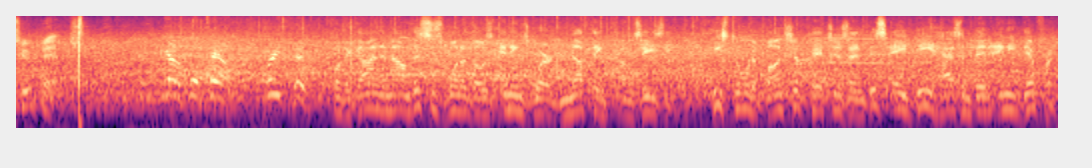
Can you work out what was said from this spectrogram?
two pitch. Got a full count. 3-2. For the guy in the mound, this is one of those innings where nothing comes easy. He's thrown a bunch of pitches, and this AB hasn't been any different.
